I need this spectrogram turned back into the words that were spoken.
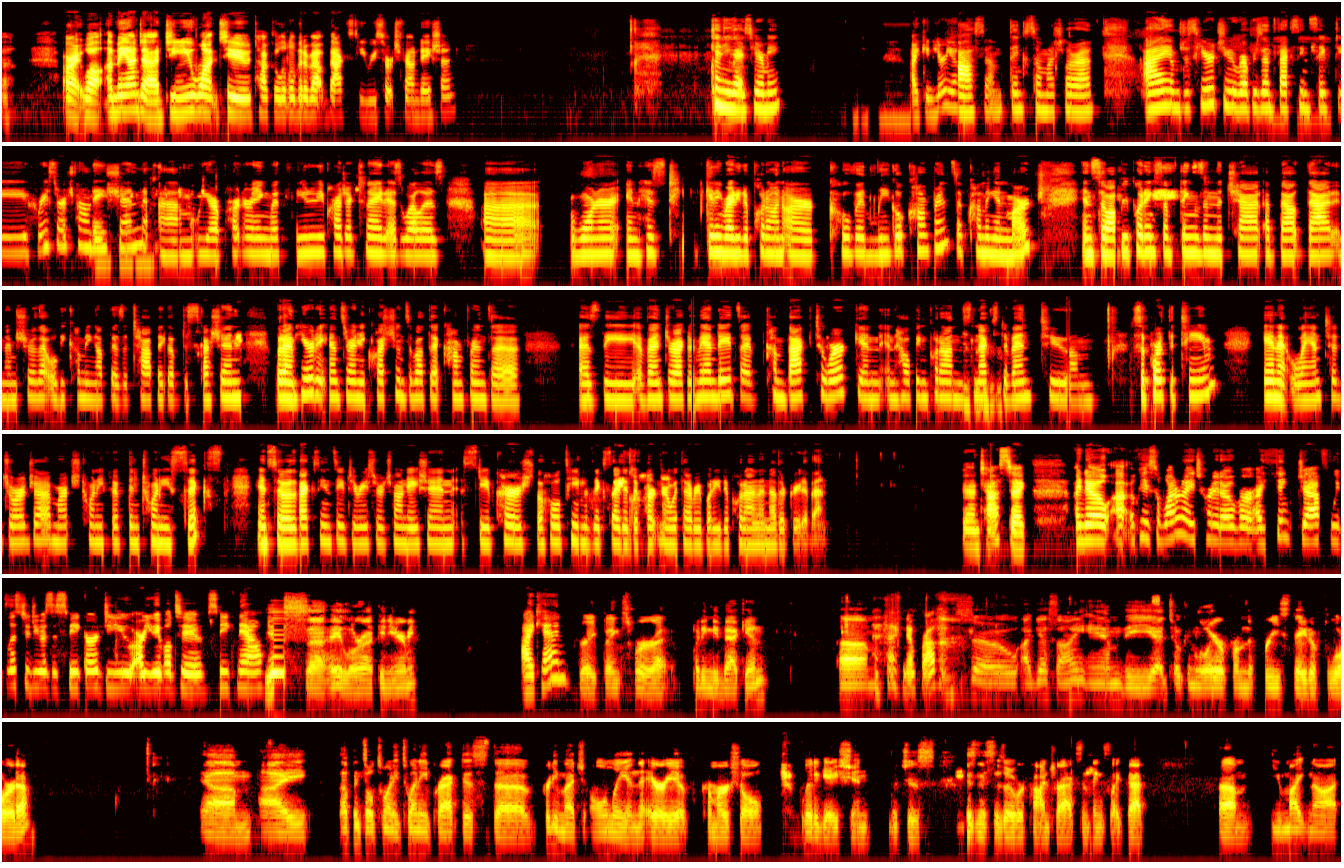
All right. Well, Amanda, do you want to talk a little bit about Vaccine Research Foundation? Can you guys hear me? I can hear you. Awesome. Thanks so much, Laura. I am just here to represent the Vaccine Safety Research Foundation. Um, we are partnering with the Unity Project tonight, as well as uh, Warner and his team getting ready to put on our COVID legal conference upcoming in March. And so I'll be putting some things in the chat about that, and I'm sure that will be coming up as a topic of discussion. But I'm here to answer any questions about that conference. Uh, as the event director mandates, I've come back to work and, and helping put on this next event to um, support the team in Atlanta, Georgia, March 25th and 26th. And so the Vaccine Safety Research Foundation, Steve Kirsch, the whole team is excited to partner with everybody to put on another great event. Fantastic. I know. Uh, okay, so why don't I turn it over? I think Jeff, we've listed you as a speaker. Do you are you able to speak now? Yes. Uh, hey, Laura, can you hear me? I can. Great. Thanks for uh, putting me back in. Um, no problem. So I guess I am the uh, token lawyer from the free state of Florida. Um, I up until 2020 practiced uh, pretty much only in the area of commercial litigation, which is businesses over contracts and things like that. Um, you might not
